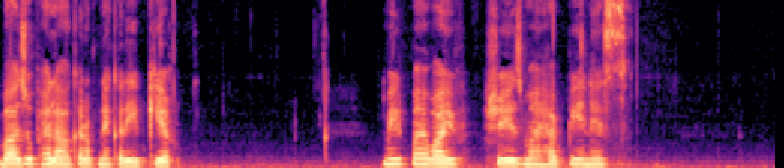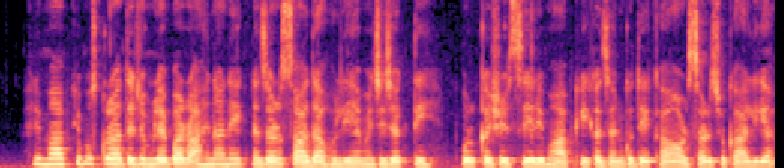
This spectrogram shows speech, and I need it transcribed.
बाजू फैलाकर अपने करीब किया। Meet my wife she is my happiness रिमाप के मुस्कुराते जुमले पर आहिना ने एक नज़र सादा हुलिया में झिझकती। पुरकशिश से रिमाप की कज़न को देखा और सर झुका लिया।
